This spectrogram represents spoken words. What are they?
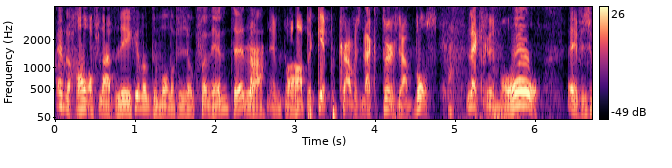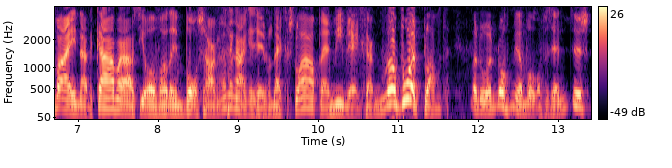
en een half laat liggen, want de wolf is ook verwend. Hè? Nou, neem een happen kip, ik ga eens lekker terug naar het bos. Lekker in mijn hol. Even zwaaien naar de camera's die overal in het bos hangen. En dan ga ik eens even lekker slapen. En wie weet ga ik me wel voortplanten. Waardoor er nog meer wolven zijn. Dus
